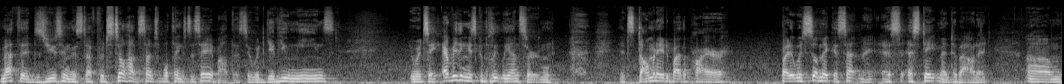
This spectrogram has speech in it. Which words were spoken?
methods using this stuff would still have sensible things to say about this. It would give you means. It would say everything is completely uncertain. It's dominated by the prior. But it would still make a, setment, a, a statement about it. Um,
